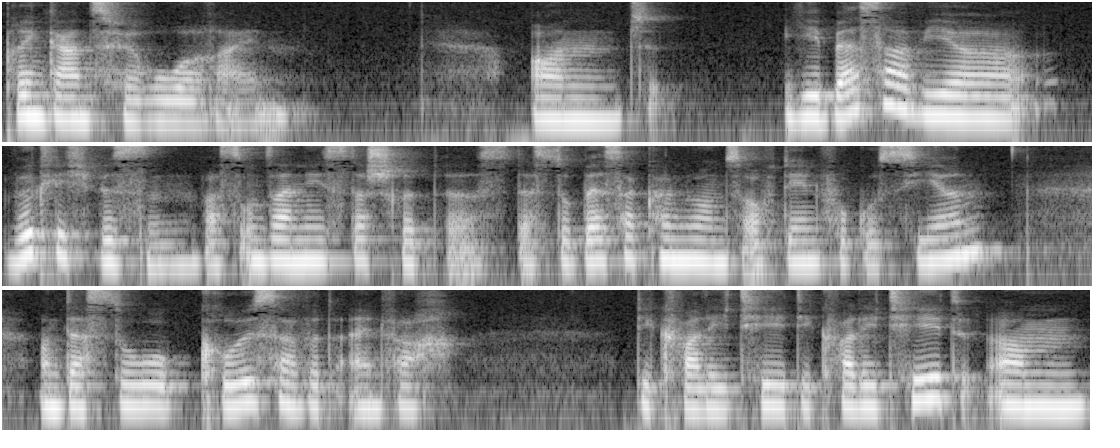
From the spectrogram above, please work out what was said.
bringt ganz viel Ruhe rein. Und je besser wir wirklich wissen, was unser nächster Schritt ist, desto besser können wir uns auf den fokussieren und desto größer wird einfach die Qualität. Die Qualität ähm,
